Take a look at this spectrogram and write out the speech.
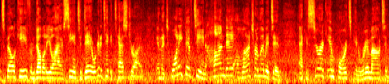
It's Belky from WIFC, and today we're going to take a test drive in the 2015 Hyundai Elantra Limited at Kocourek Imports in Rib Mountain.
